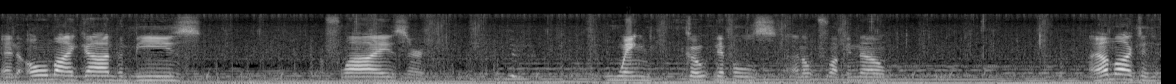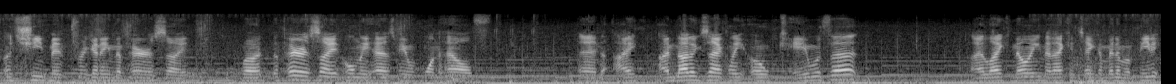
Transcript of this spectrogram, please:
And oh my god, the bees, or flies, or winged goat nipples, I don't fucking know. I unlocked an achievement for getting the parasite, but the parasite only has me with one health. And I, I'm not exactly okay with that. I like knowing that I can take a minimum beating.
